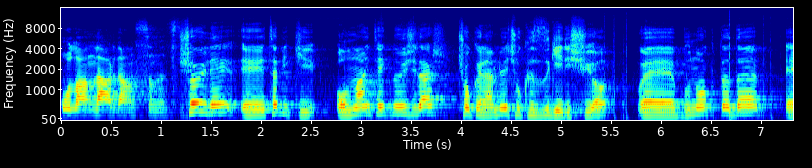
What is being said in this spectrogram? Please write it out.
olanlardansınız. Şöyle e, tabii ki online teknolojiler çok önemli ve çok hızlı gelişiyor. E, bu noktada e,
